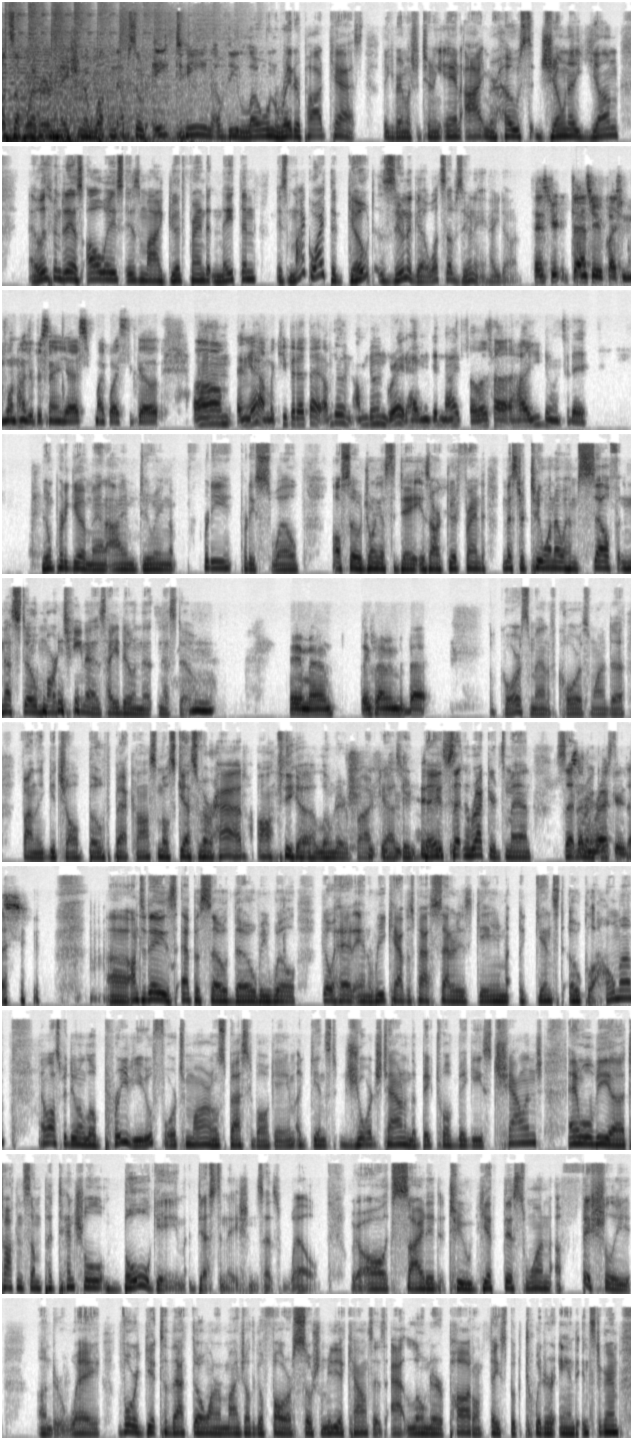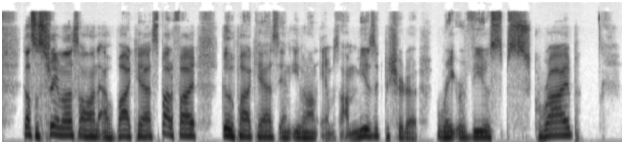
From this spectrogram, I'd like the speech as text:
What's up, Raider Nation, and welcome to episode 18 of the Lone Raider podcast. Thank you very much for tuning in. I'm your host, Jonah Young. And with me today, as always, is my good friend Nathan. Is Mike White the GOAT? Zuniga. What's up, Zuni? How you doing? To answer, your, to answer your question, 100% yes, Mike White's the GOAT. Um, and yeah, I'm gonna keep it at that. I'm doing I'm doing great. Having a good night, fellas. How how are you doing today? Doing pretty good, man. I am doing pretty pretty swell. Also joining us today is our good friend Mr. 210 himself, Nesto Martinez. How you doing, Nesto? Hey man, thanks for having me back. Of course, man. Of course. Wanted to finally get y'all both back on. It's the most guests we've ever had on the uh, Lone Raider podcast here today. Setting records, man. Setting, Setting records. records. Uh, on today's episode, though, we will go ahead and recap this past Saturday's game against Oklahoma. And we'll also be doing a little preview for tomorrow's basketball game against Georgetown in the Big 12 Big East Challenge. And we'll be uh, talking some potential bowl game destinations as well. We are all excited to get this one officially underway. Before we get to that, though, I want to remind y'all to go follow our social media accounts. It's at Lone Raider Pod on Facebook, Twitter, and Instagram. You can also stream us on Apple Podcasts, Spotify, Google Podcasts, and even on Amazon Music. Be sure to rate, review, subscribe.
